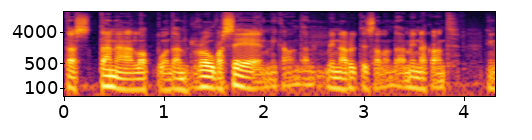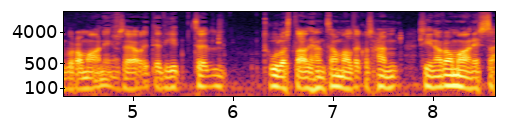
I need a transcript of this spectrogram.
tässä tänään loppuun tämän Rouva C, mikä on tämän Minna Rytisalon tämä Minna Kant niin romaani. Ja se oli tietenkin, se kuulostaa ihan samalta, koska hän siinä romaanissa,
